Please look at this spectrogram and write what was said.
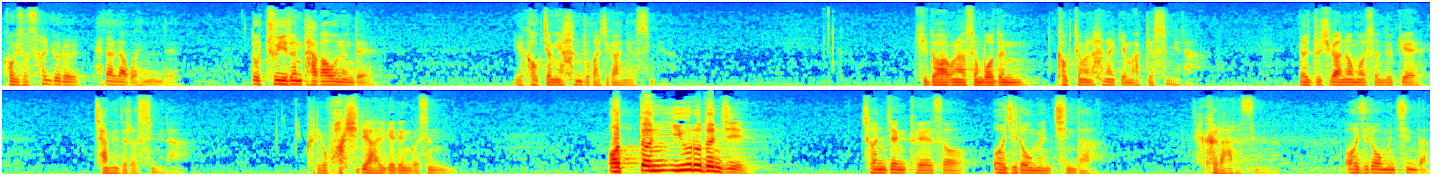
거기서 설교를 해달라고 했는데 또 주일은 다가오는데 이 걱정이 한두 가지가 아니었습니다. 기도하고 나서 모든 걱정을 하나님께 맡겼습니다. 12시가 넘어서 늦게 잠이 들었습니다. 그리고 확실히 알게 된 것은 어떤 이유로든지 전쟁터에서 어지러우면 진다. 그걸 알았습니다. 어지러우면 진다.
